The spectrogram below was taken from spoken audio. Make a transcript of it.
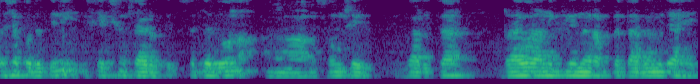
तशा पद्धतीने सेक्शन साईड होतील सध्या दोन संशयित गाडीचा ड्रायव्हर आणि क्लिनर आपल्या ताब्यामध्ये आहे.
